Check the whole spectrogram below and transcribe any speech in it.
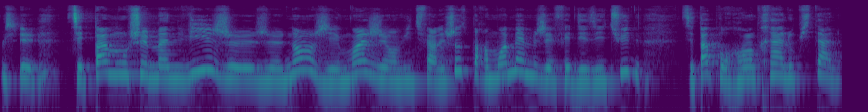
c'est pas mon chemin de vie. Je, je non, moi, j'ai envie de faire les choses par moi-même. J'ai fait des études. C'est pas pour rentrer à l'hôpital.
